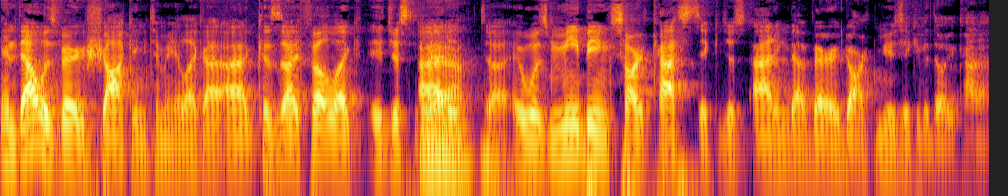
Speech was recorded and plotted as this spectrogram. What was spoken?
And that was very shocking to me. Like I, because I, felt like it just Yeah. added. Uh, it was me being sarcastic, just adding that very dark music, even though it kind of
